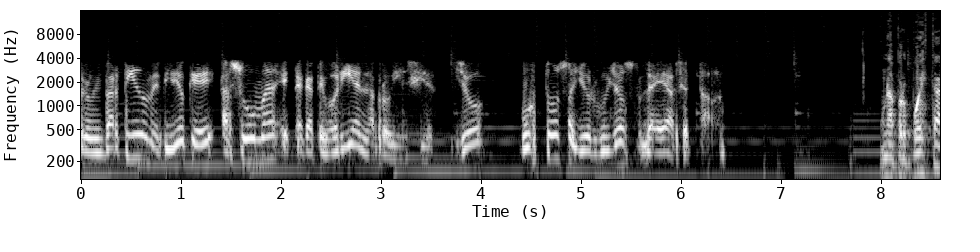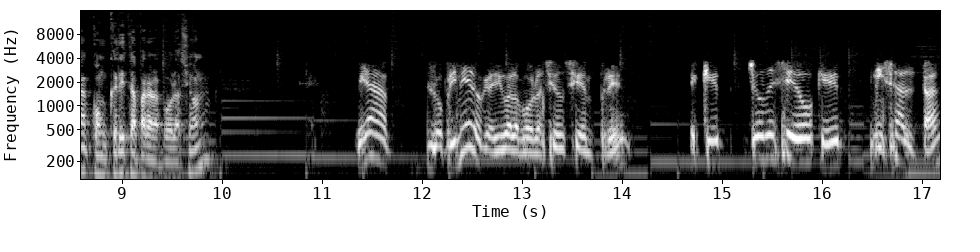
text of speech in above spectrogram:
Pero mi partido me pidió que asuma esta categoría en la provincia. Yo, gustoso y orgulloso, la he aceptado. ¿Una propuesta concreta para la población? Mira, lo primero que digo a la población siempre es que yo deseo que mi Salta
